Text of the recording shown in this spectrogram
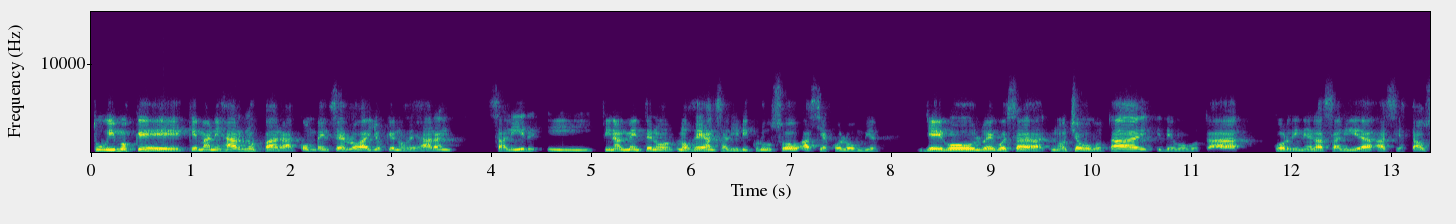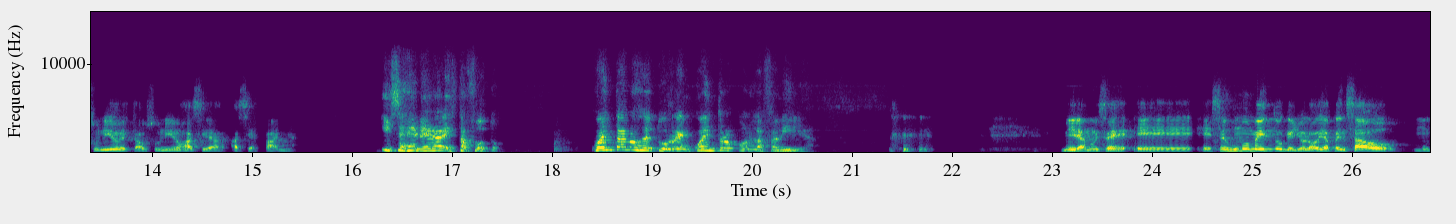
tuvimos que, que, manejarnos para convencerlos a ellos que nos dejaran salir y finalmente no, nos dejan salir y cruzo hacia Colombia. Llego luego esa noche a Bogotá y de Bogotá coordiné la salida hacia Estados Unidos y Estados Unidos hacia, hacia España. Y se genera esta foto. Cuéntanos de tu reencuentro con la familia. Mira, Moisés, eh, ese es un momento que yo lo había pensado mu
